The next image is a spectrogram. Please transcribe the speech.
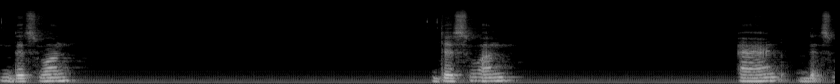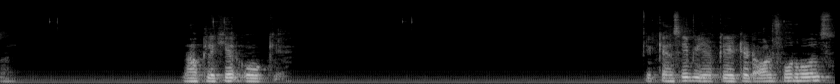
this one this one and this one. Now click here ok. You can see we have created all four holes.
